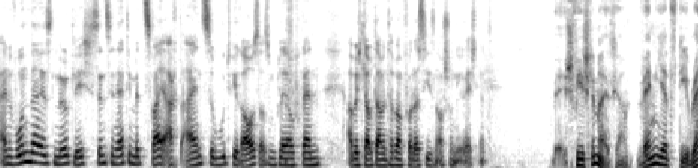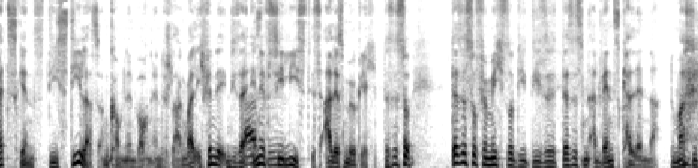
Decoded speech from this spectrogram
ein Wunder ist möglich. Cincinnati mit 2-8-1 so gut wie raus aus dem Playoff-Rennen. Aber ich glaube, damit hat man vor der Season auch schon gerechnet. Viel schlimmer ist ja, wenn jetzt die Redskins die Steelers am kommenden Wochenende schlagen, weil ich finde, in dieser Das NFC nie. Least ist alles möglich. Das ist so, das ist so für mich so die, diese, das ist ein Adventskalender. Du machst die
